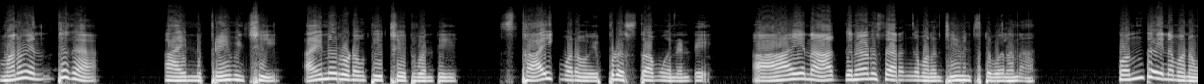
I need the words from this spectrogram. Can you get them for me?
మనం ఎంతగా ఆయన్ని ప్రేమించి ఆయన రుణం తీర్చేటువంటి స్థాయికి మనం ఎప్పుడు వస్తాము అని అంటే ఆయన ఆజ్ఞానుసారంగా మనం జీవించడం వలన కొంతైనా మనం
